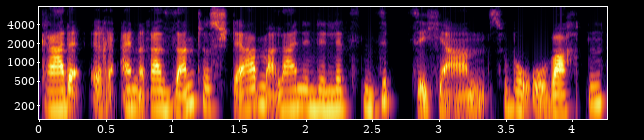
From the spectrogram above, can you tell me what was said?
gerade ein rasantes Sterben allein in den letzten 70 Jahren zu beobachten.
